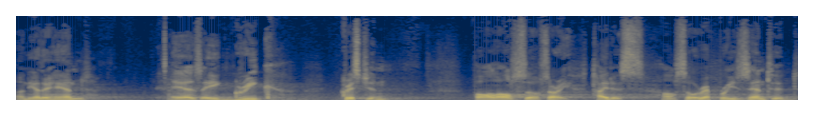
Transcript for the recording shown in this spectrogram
On the other hand, as a Greek Christian, Paul also, sorry, Titus also represented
